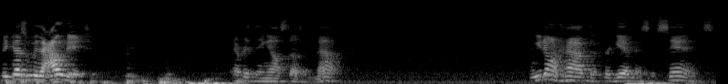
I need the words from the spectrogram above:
Because without it, everything else doesn't matter. We don't have the forgiveness of sins.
